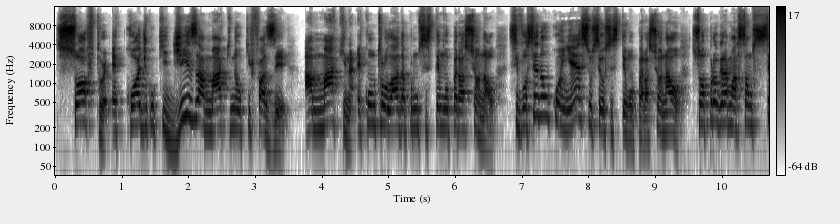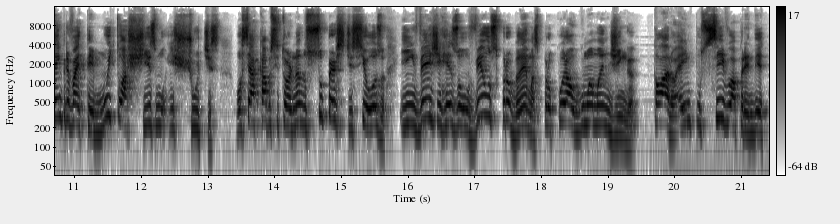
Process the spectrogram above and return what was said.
Software é código que diz à máquina o que fazer. A máquina é controlada por um sistema operacional. Se você não conhece o seu sistema operacional, sua programação sempre vai ter muito achismo e chutes você acaba se tornando supersticioso e em vez de resolver os problemas, procura alguma mandinga. Claro, é impossível aprender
